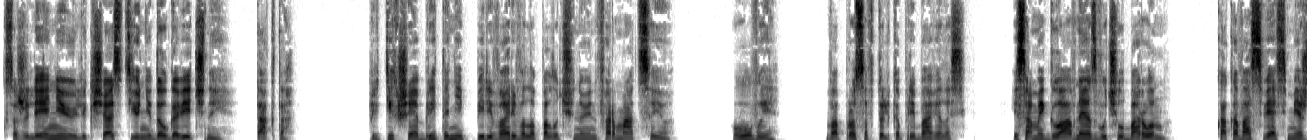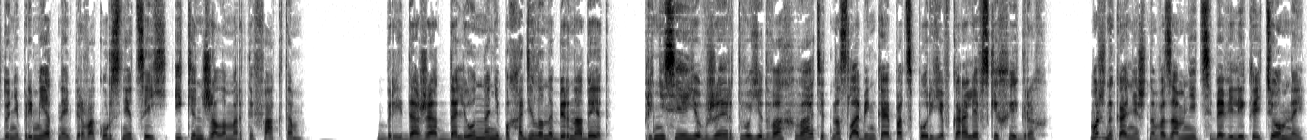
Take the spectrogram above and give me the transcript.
К сожалению или к счастью, недолговечный. Так-то. Притихшая Британи переваривала полученную информацию. Увы, вопросов только прибавилось. И самый главный озвучил барон. Какова связь между неприметной первокурсницей и кинжалом-артефактом? Бри даже отдаленно не походила на Бернадет. Принеся ее в жертву, едва хватит на слабенькое подспорье в королевских играх. Можно, конечно, возомнить себя великой темной,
